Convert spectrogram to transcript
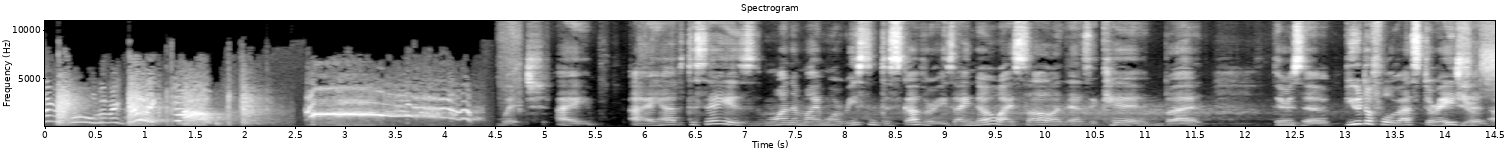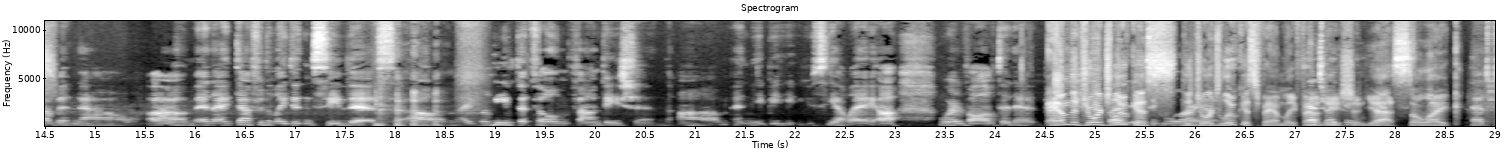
Let me go. Let me go. Let me go. which I I have to say is one of my more recent discoveries. I know I saw it as a kid, but there's a beautiful restoration Yes. of it now. Um, and I definitely didn't see this. Um, I believe the Film Foundation um, and maybe UCLA uh, were involved in it. But- And the George Lucas, the. George Lucas Family Foundation. yes. yes. So like That's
